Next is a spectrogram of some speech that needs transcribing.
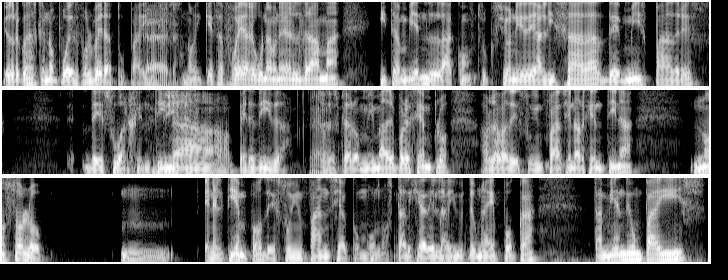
Y otra cosa es que no puedes volver a tu país. Claro. ¿no? Y que ese fue de alguna manera el drama y también la construcción idealizada de mis padres de su Argentina, perdida. Claro. Entonces, claro, mi madre, por ejemplo, hablaba de su infancia en Argentina, no solo mm, en el tiempo, de su infancia como nostalgia de, la- de una época, también de un país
